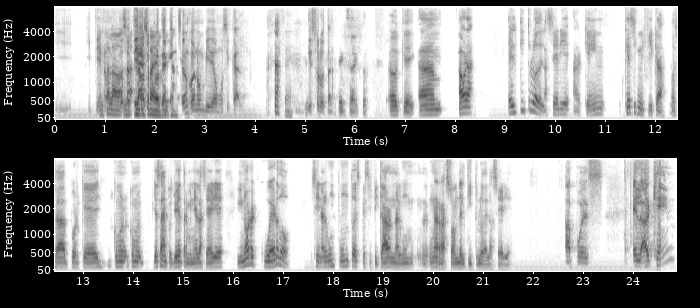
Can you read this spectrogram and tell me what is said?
y, y tiene, un- la- o sea, la- tiene la su propia de- canción con un video musical. Sí. Disfruta. Exacto. Ok. um, ahora, el título de la serie Arcane, ¿qué significa? O sea, porque como, como ya saben, pues yo ya terminé la serie y no recuerdo si en algún punto especificaron algún, una razón del título de la serie. Ah, pues el arcane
